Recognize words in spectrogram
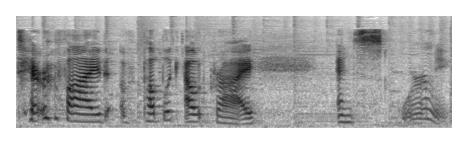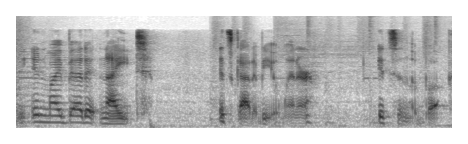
terrified of public outcry, and squirming in my bed at night, it's got to be a winner. It's in the book.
